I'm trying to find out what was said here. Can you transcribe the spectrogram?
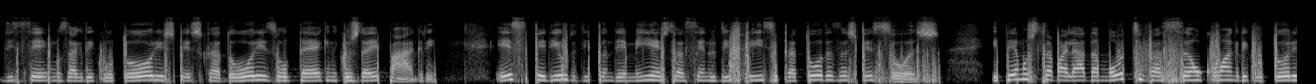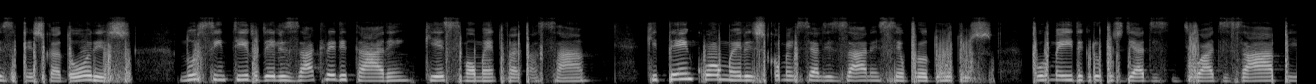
de sermos agricultores, pescadores ou técnicos da EPAGRE. Esse período de pandemia está sendo difícil para todas as pessoas e temos trabalhado a motivação com agricultores e pescadores no sentido deles acreditarem que esse momento vai passar que tem como eles comercializarem seus produtos por meio de grupos de WhatsApp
